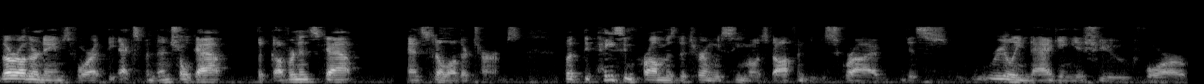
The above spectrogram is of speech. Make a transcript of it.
There are other names for it, the exponential gap, the governance gap, and still other terms. But the pacing problem is the term we see most often to describe this really nagging issue for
